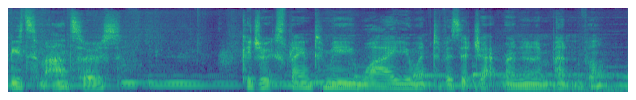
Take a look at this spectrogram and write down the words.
Need some answers. Could you explain to me why you went to visit Jack Brennan in Pentonville?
